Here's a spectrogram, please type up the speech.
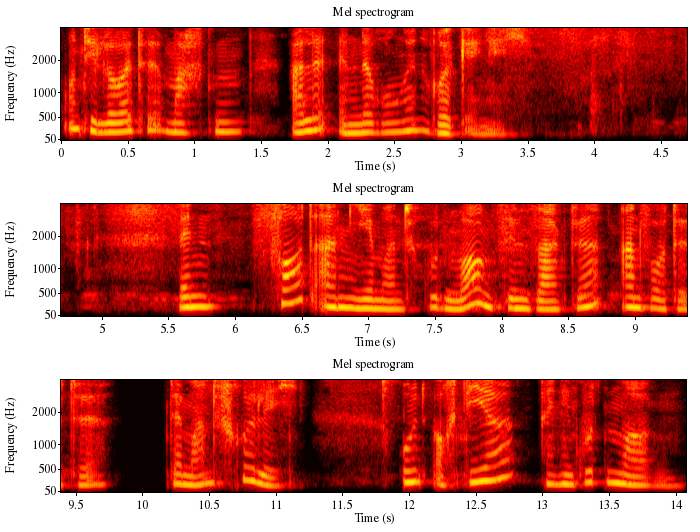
Und die Leute machten alle Änderungen rückgängig. Wenn fortan jemand Guten Morgen zu ihm sagte, antwortete der Mann fröhlich. Und auch dir einen guten Morgen.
